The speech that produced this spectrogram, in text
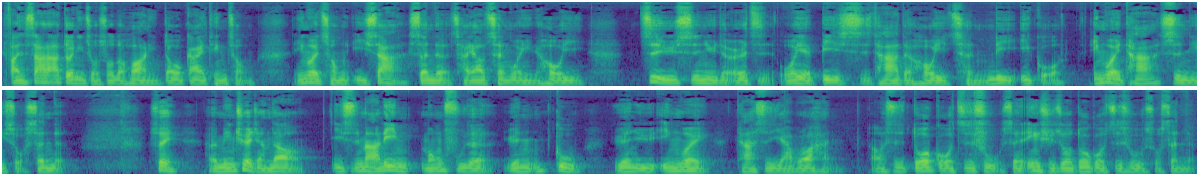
凡撒拉对你所说的话，你都该听从，因为从以撒生的才要称为你的后裔。至于使女的儿子，我也必使他的后裔成立一国，因为他是你所生的。所以很明确讲到，以实玛利蒙福的缘故，源于因为他是亚伯拉罕。哦，是多国之父，神应许做多国之父所生的，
